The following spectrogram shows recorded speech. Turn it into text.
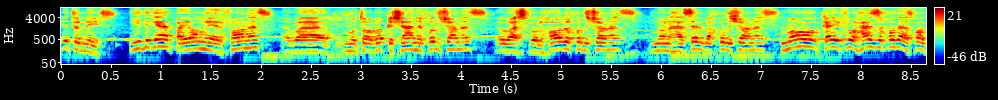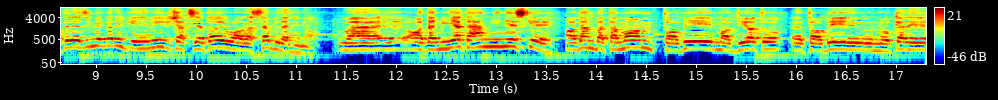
اینطور نیست. این دیگه پیام عرفان است و مطابق شان خودشان است وصف الحال خودشان است منحصر به خودشان است. ما کیف و حظ خود از خاطر از این می‌بریم که اینمی شخصیت های وارسته بودن اینا. و آدمیت هم این است که آدم به تمام تابع مادیات و تابع نوکر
